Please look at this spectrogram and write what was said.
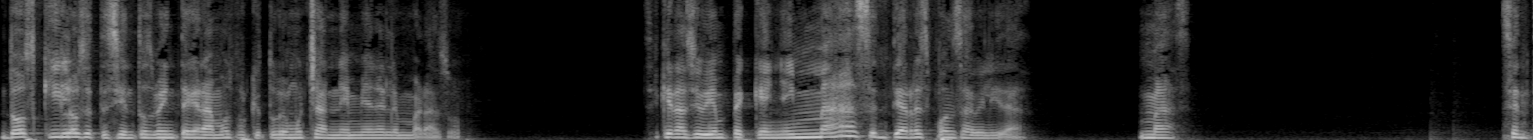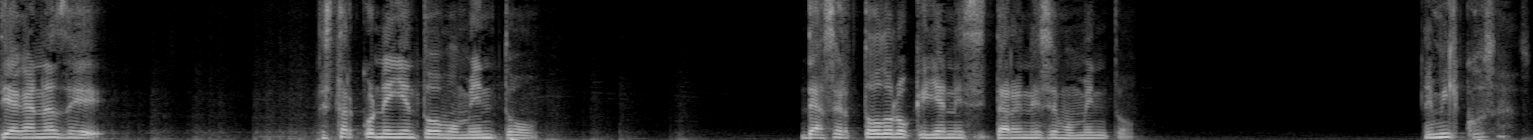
2 kilos 720 gramos porque tuve mucha anemia en el embarazo. Así que nació bien pequeña y más sentía responsabilidad. Más sentía ganas de, estar con ella en todo momento, de hacer todo lo que ella necesitara en ese momento. Hay mil cosas.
